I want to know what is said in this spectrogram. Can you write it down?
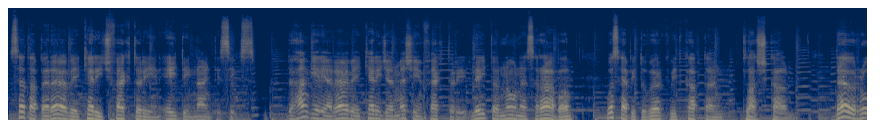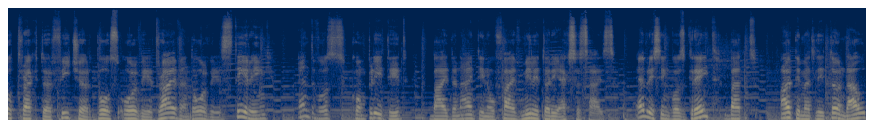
set up a railway carriage factory in 1896. The Hungarian Railway Carriage and Machine Factory, later known as Raba, was happy to work with Captain Tlaskal. Their road tractor featured both all-wheel drive and all-wheel steering and was completed by the 1905 military exercise. Everything was great, but ultimately turned out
